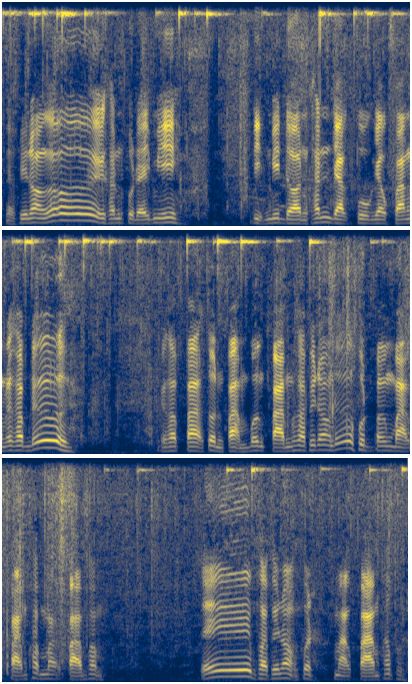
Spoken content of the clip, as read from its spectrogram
เดี๋ยวพี่น้องเอ้ยคันผู้ใดมีดินมีดอนคันอยากปลูกอยากฝังนะครับ เด้อ นะครับปาต้นปามเบิ้งปามนะครับพี่น้องเด้อพุ่นเบิ้งหมากปามครับหมากปามครับเด้อครับพี่น้องพิ่นหมากปามครับพิ่น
